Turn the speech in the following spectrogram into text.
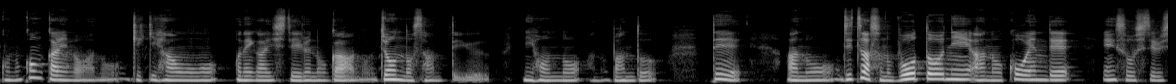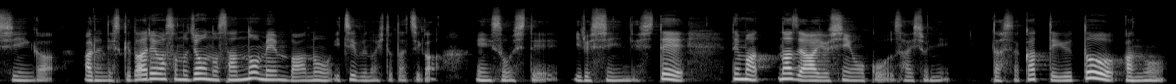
この今回のあの劇伴をお願いしているのがあのジョンノさんっていう日本のあのバンドで、 あの、実はその冒頭にあの公演で演奏してるシーンがあるんですけど、あれはそのジョンノさんのメンバーの一部の人たちが演奏しているシーンでして、で、まあ、なぜああいうシーンをこう最初に出したかっていうと、あの、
